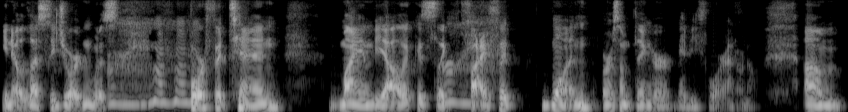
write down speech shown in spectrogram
you know, Leslie Jordan was four foot ten. Mayim Bialik is like five foot one or something, or maybe four. I don't know. Um,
